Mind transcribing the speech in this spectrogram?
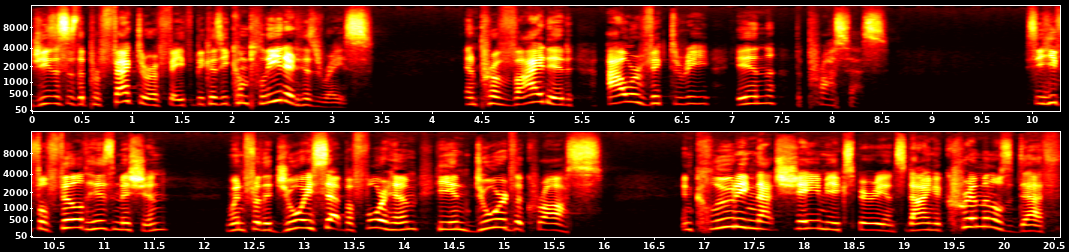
Jesus is the perfecter of faith because he completed his race and provided our victory in the process. See, he fulfilled his mission when, for the joy set before him, he endured the cross, including that shame he experienced, dying a criminal's death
